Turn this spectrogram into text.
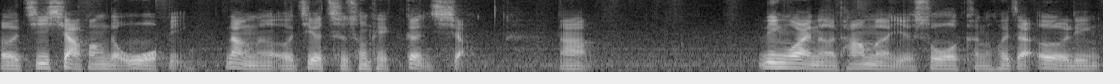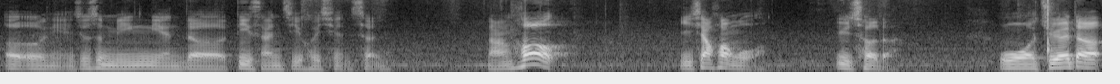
耳机下方的握柄。让呢耳机的尺寸可以更小。那另外呢，他们也说可能会在二零二二年，就是明年的第三季会现身。然后，以下换我预测的，我觉得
